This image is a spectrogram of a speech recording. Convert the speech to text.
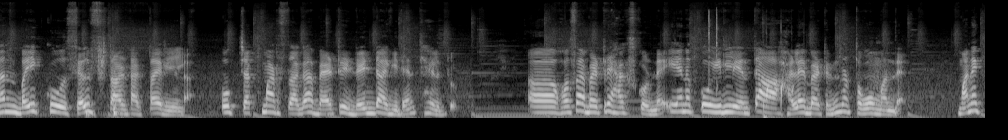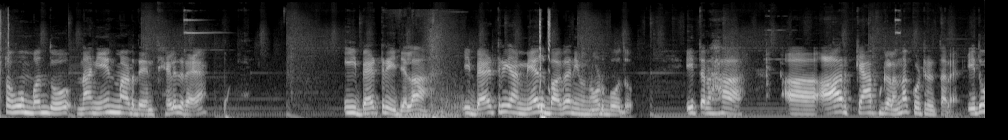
ನನ್ನ ಬೈಕು ಸೆಲ್ಫ್ ಸ್ಟಾರ್ಟ್ ಆಗ್ತಾ ಇರಲಿಲ್ಲ. ಹೋಗಿ ಚೆಕ್ ಮಾಡಿಸಿದಾಗ ಬ್ಯಾಟ್ರಿ ಡೆಡ್ ಆಗಿದೆ ಅಂತ ಹೇಳಿದ್ರು. ಹೊಸ ಬ್ಯಾಟ್ರಿ ಹಾಕ್ಸ್ಕೊಂಡೆ. ಏನಕ್ಕೂ ಇರಲಿ ಅಂತ ಆ ಹಳೆ ಬ್ಯಾಟ್ರಿನ ತೊಗೊಂಬಂದೆ. ಮನೆಗೆ ತೊಗೊಂಬಂದು ನಾನು ಏನು ಮಾಡಿದೆ ಅಂತ ಹೇಳಿದ್ರೆ ಈ ಬ್ಯಾಟ್ರಿ ಇದೆಯಲ್ಲ, ಈ ಬ್ಯಾಟ್ರಿಯ ಮೇಲ್ಭಾಗ ನೀವು ನೋಡ್ಬೋದು. ಈ ತರಹ ಆರ್ ಕ್ಯಾಪ್ಗಳನ್ನು ಕೊಟ್ಟಿರ್ತಾರೆ. ಇದು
